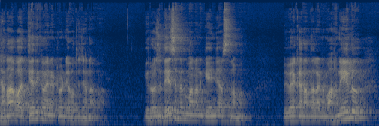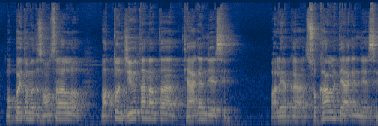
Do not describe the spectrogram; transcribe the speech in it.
జనాభా అత్యధికమైనటువంటి యువత జనాభా. ఈరోజు దేశ నిర్మాణానికి ఏం చేస్తున్నాం వివేకానంద లాంటి మహనీయులు ముప్పై తొమ్మిది సంవత్సరాల్లో మొత్తం జీవితాన్ని అంతా త్యాగం చేసి వాళ్ళ యొక్క సుఖాలను త్యాగం చేసి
